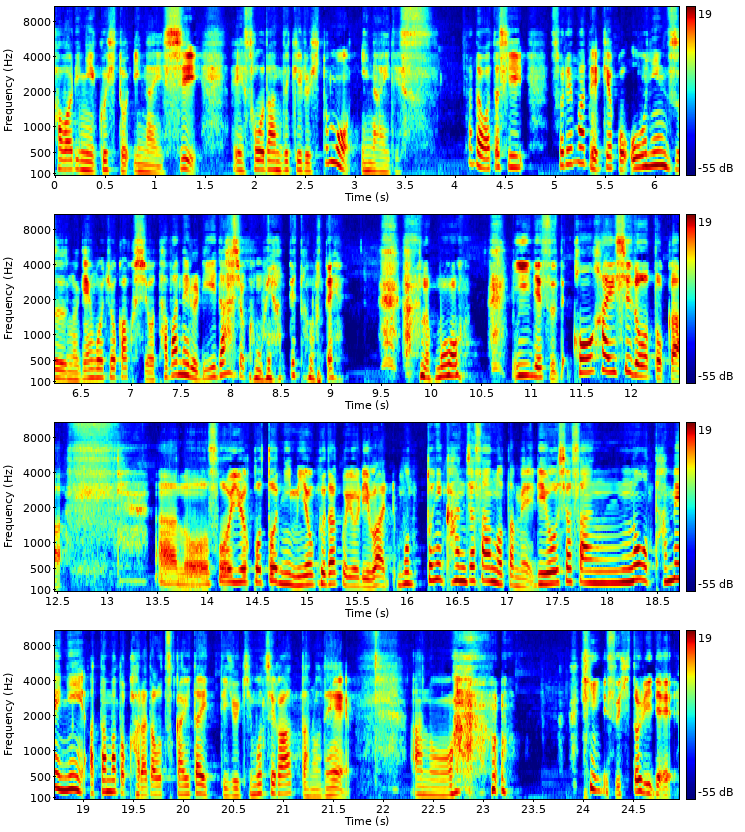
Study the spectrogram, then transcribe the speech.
代わりに行く人いないし、えー、相談できる人もいないです。ただ私、それまで結構大人数の言語聴覚士を束ねるリーダー職もやってたので、あの、もういいです。後輩指導とか、あの、そういうことに身を砕くよりは、本当に患者さんのため、利用者さんのために頭と体を使いたいっていう気持ちがあったので、あの、いいです、一人で。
